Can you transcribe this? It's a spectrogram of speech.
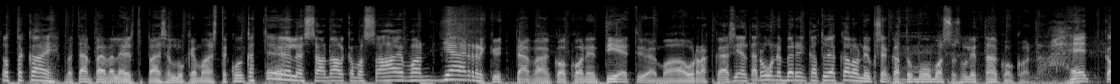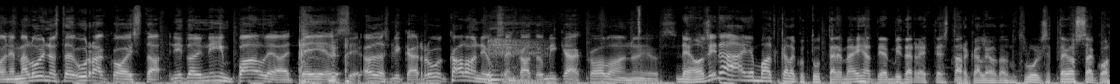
totta kai mä tämän päivän lehdestä pääsen lukemaan sitä, kuinka Töölössä on alkamassa aivan järkyttävän kokoinen tietyömaa-urakka. Ja sieltä Runeberin katu ja Kaloniuksen katu muun muassa suljetaan kokonaan. Hetkonen, mä luin noista urakoista, niitä oli niin paljon, että ei otas mikä Ru- Kaloniuksen katu, mikä Kolonius. Ne on siinä äijän matkalla, kun tuut tänne. Mä en ihan tiedä, mitä reittejä sä tarkalleen otat, mutta luulisin, että jossain kohtaa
